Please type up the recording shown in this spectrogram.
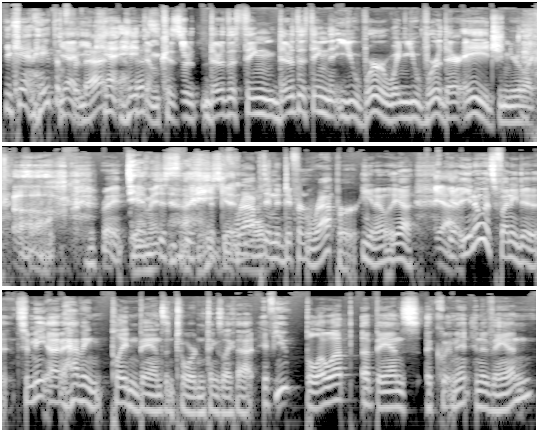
You can't hate them Yeah, you that. can't hate them because they're they're the thing. They're the thing that you were when you were their age, and you're like, ugh. right Damn it. just, I hate just wrapped old. in a different wrapper you know yeah Yeah. you know what's funny to to me uh, having played in bands and toured and things like that if you blow up a band's equipment in a van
